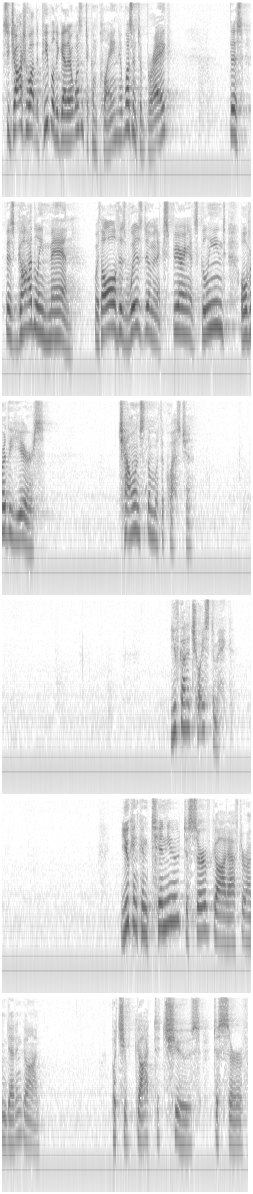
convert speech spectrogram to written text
See, Joshua brought the people together. It wasn't to complain, it wasn't to brag. This, this godly man, with all of his wisdom and experience gleaned over the years, challenged them with a question You've got a choice to make. You can continue to serve God after I'm dead and gone, but you've got to choose to serve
